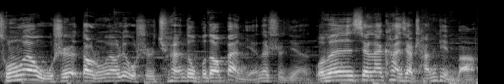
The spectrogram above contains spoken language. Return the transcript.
从荣耀五十到荣耀六十，居然都不到半年的时间。我们先来看一下产品吧。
